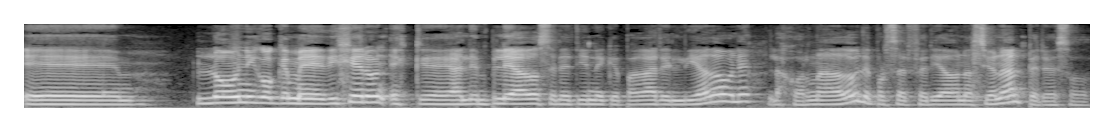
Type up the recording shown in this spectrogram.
Eh, lo único que me dijeron es que al empleado se le tiene que pagar el día doble, la jornada doble por ser feriado nacional, pero eso,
